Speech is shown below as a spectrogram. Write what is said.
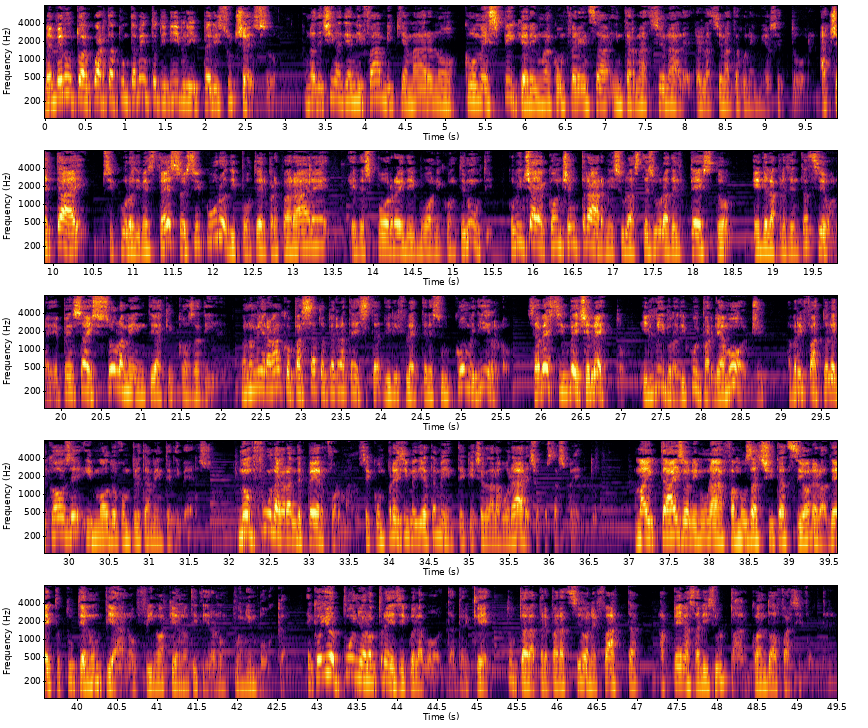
Benvenuto al quarto appuntamento di Libri per il Successo. Una decina di anni fa mi chiamarono come speaker in una conferenza internazionale relazionata con il mio settore. Accettai, sicuro di me stesso e sicuro di poter preparare ed esporre dei buoni contenuti. Cominciai a concentrarmi sulla stesura del testo e della presentazione e pensai solamente a che cosa dire. Ma non mi era manco passato per la testa di riflettere sul come dirlo. Se avessi invece letto il libro di cui parliamo oggi, avrei fatto le cose in modo completamente diverso. Non fu una grande performance e compresi immediatamente che c'era da lavorare su questo aspetto. Mike Tyson in una famosa citazione lo ha detto, tutti hanno un piano fino a che non ti tirano un pugno in bocca. Ecco, io il pugno l'ho presi quella volta perché tutta la preparazione fatta appena salì sul palco andò a farsi fottere.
